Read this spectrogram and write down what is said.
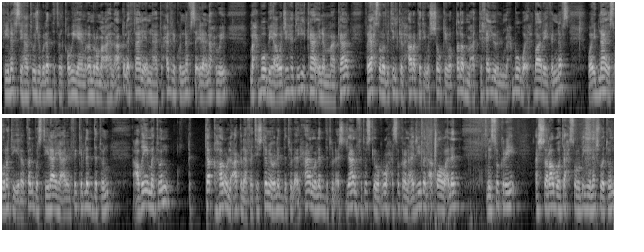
في نفسها توجب لذة قوية ينغمر معها العقل الثاني أنها تحرك النفس إلى نحو محبوبها وجهته كائنا ما كان فيحصل بتلك الحركة والشوق والطلب مع التخيل المحبوب وإحضاره في النفس وإدناء صورته إلى القلب واستيلائه على الفكر لذة عظيمة تقهر العقل فتجتمع لذة الألحان ولذة الأشجان فتسكر الروح سكرا عجيبا أقوى وألذ من سكر الشراب وتحصل به نشوة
